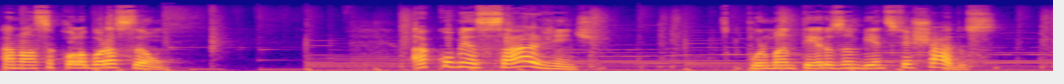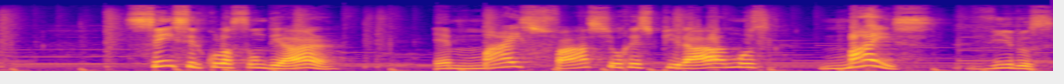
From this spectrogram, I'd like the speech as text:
a nossa colaboração. A começar, gente, por manter os ambientes fechados. Sem circulação de ar, é mais fácil respirarmos mais vírus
